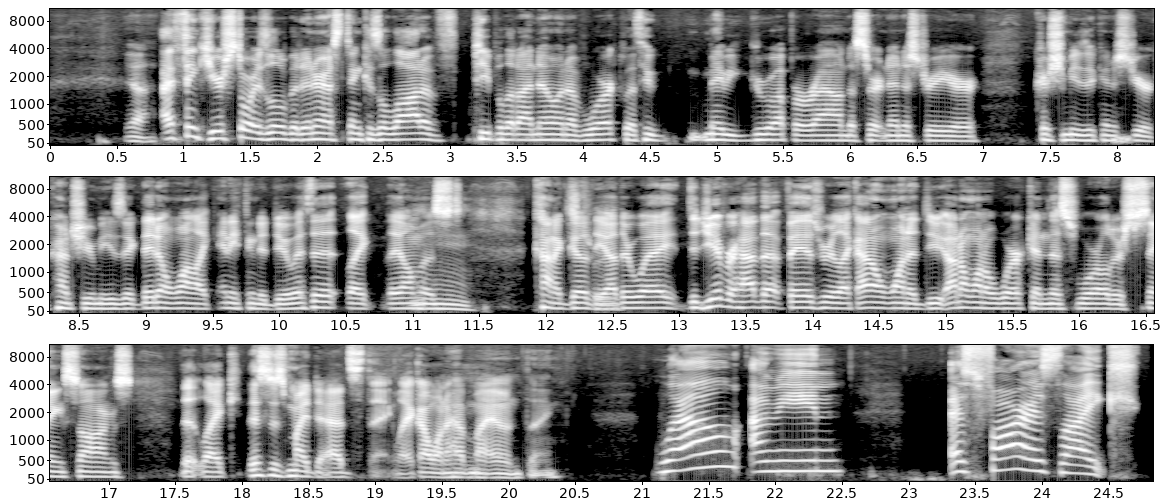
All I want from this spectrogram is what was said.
Yeah. I think your story is a little bit interesting because a lot of people that I know and have worked with who maybe grew up around a certain industry or Christian music industry or country music, they don't want like anything to do with it. Like they almost mm. kind of go the other way. Did you ever have that phase where you're like, I don't want to do, I don't want to work in this world or sing songs that like, this is my dad's thing. Like I want to have my own thing. Well i mean as far as like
